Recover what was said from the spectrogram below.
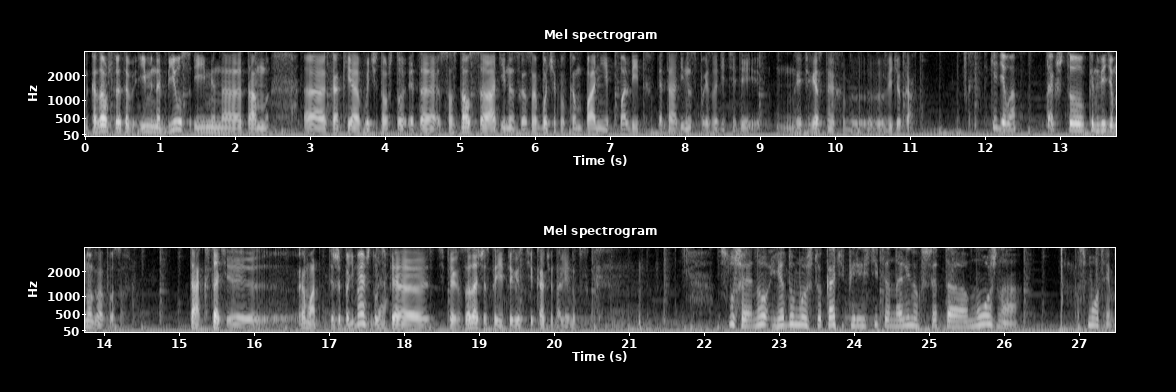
Оказалось, что это именно BIOS, и именно там, э, как я вычитал, что это создался один из разработчиков компании Polit. Это один из производителей референсных э, видеокарт. Такие дела. Так что к NVIDIA много вопросов. Так, кстати, э, Роман, ты же понимаешь, что да. у тебя теперь задача стоит перевести Катю на Linux? Слушай, ну я думаю, что Катю перевести-то на Linux это можно. Посмотрим.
